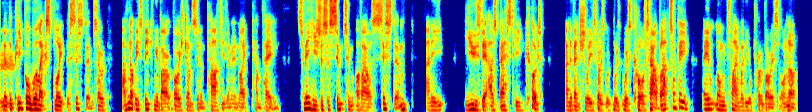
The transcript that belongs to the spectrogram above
Mm. That the hmm. people will exploit the system. So I've not been speaking about Boris Johnson and parties in my campaign. To me, he's just a symptom of our system, and he used it as best he could, and eventually, I suppose, was, was caught out. But that took a, a long time, whether you're pro Boris or not.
